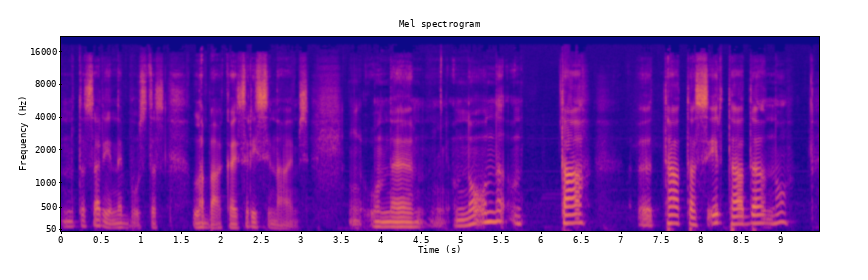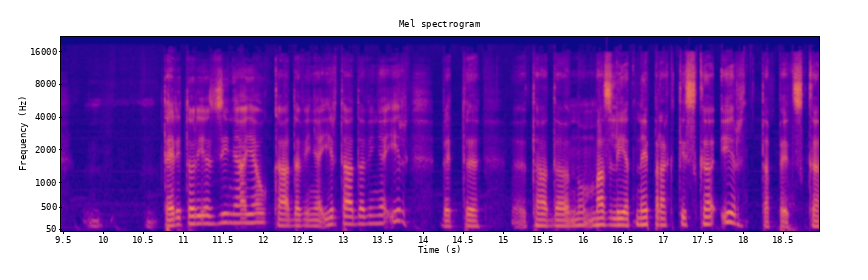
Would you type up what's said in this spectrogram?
nu, tas arī nebūs tas labākais risinājums. Un, nu, un, un tā, tā tas ir tāda, nu, teritorijas ziņā jau, kāda viņa ir, tāda viņa ir, bet tāda, nu, mazliet nepraktiska ir tāpēc, ka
